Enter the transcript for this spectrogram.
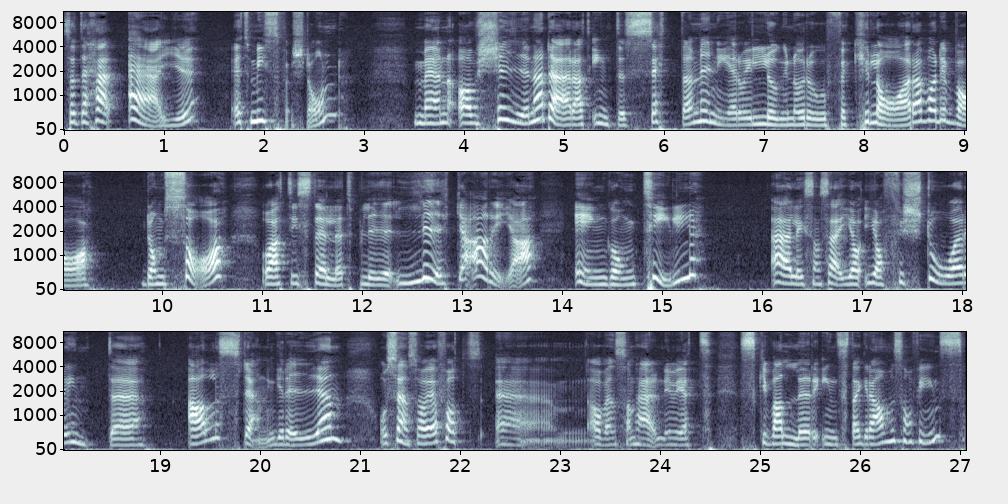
Så att det här är ju ett missförstånd. Men av tjejerna där att inte sätta mig ner och i lugn och ro förklara vad det var de sa och att istället bli lika arga en gång till är liksom så här, jag, jag förstår inte alls den grejen. Och sen så har jag fått eh, av en sån här, ni vet, skvaller-instagram som finns.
